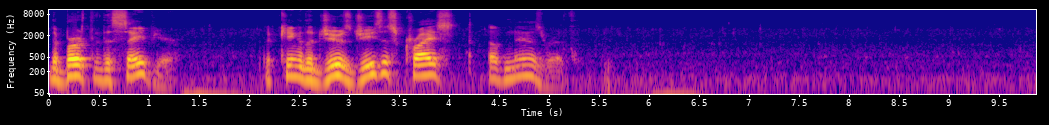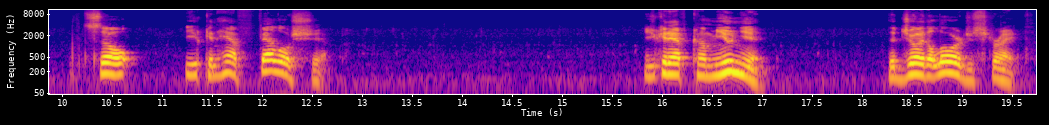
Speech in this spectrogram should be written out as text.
the birth of the Savior, the King of the Jews, Jesus Christ of Nazareth. So you can have fellowship. You can have communion. The joy of the Lord your strength.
